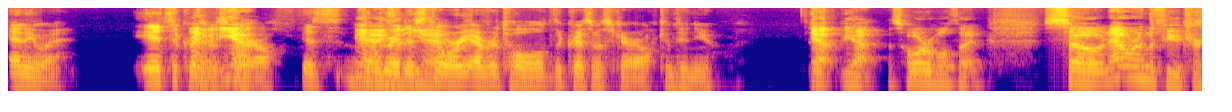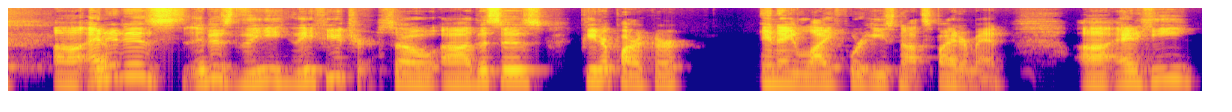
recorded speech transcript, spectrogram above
Anyway, it's a Christmas yeah. Carol. It's the Yeah, exa- greatest yeah. story ever told. The Christmas Carol. Continue. Yeah, yeah, it's a horrible thing. So now we're in the future, uh, and Yep. it is it is the the future. So uh, this is Peter Parker in a life where he's not Spider Man, uh, and he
